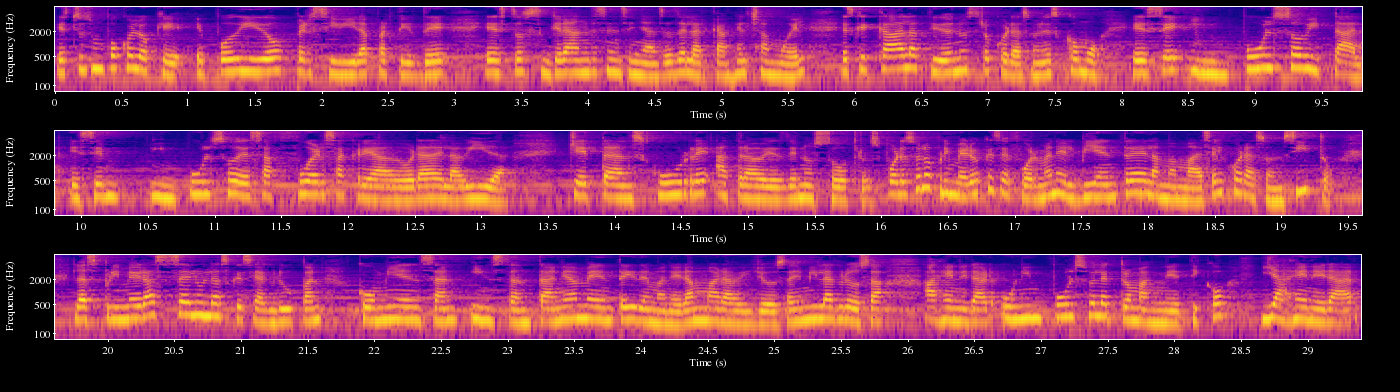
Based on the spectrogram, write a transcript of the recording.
esto es un poco lo que he podido percibir a partir de estas grandes enseñanzas del arcángel Chamuel, es que cada latido de nuestro corazón es como ese impulso vital, ese impulso de esa fuerza creadora de la vida que transcurre a través de nosotros. Por eso lo primero que se forma en el vientre de la mamá es el corazoncito. Las primeras células que se agrupan comienzan instantáneamente y de manera maravillosa y milagrosa a generar un impulso electromagnético y a generar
